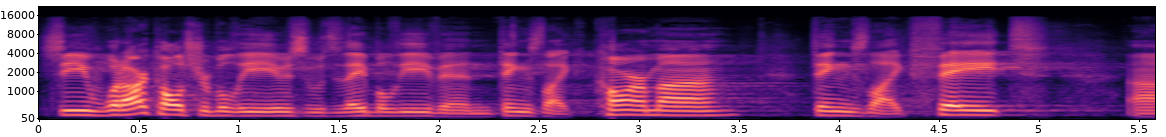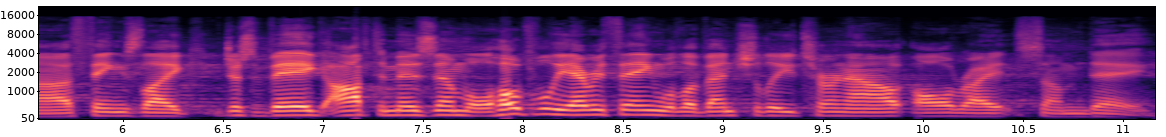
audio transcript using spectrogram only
See, what our culture believes is they believe in things like karma, things like fate, uh, things like just vague optimism. Well, hopefully everything will eventually turn out all right someday.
